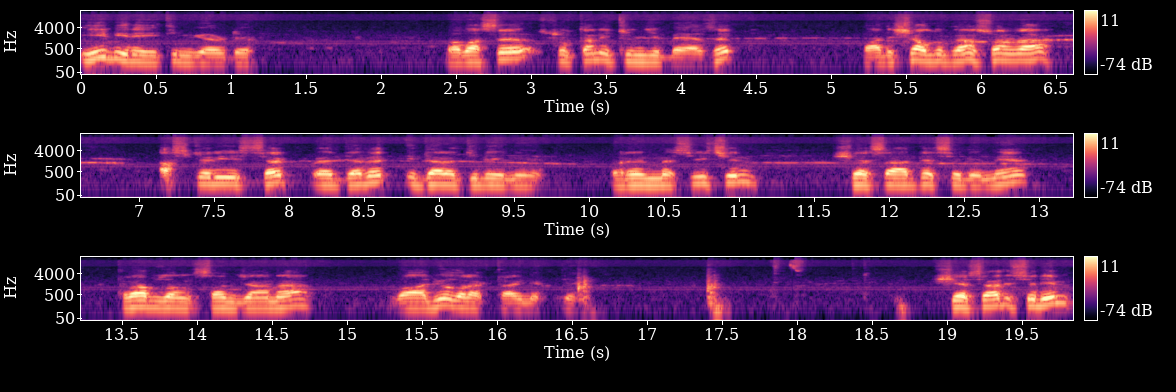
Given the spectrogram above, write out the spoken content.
İyi bir eğitim gördü. Babası Sultan II. Beyazıt, padişah olduktan sonra askeri sevk ve devlet idareciliğini öğrenmesi için Şehzade Selim'i Trabzon sancağına vali olarak tayin etti. Şehzade Selim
